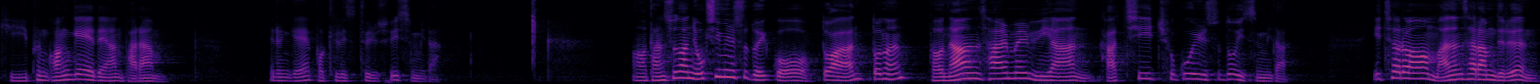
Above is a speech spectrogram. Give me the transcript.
깊은 관계에 대한 바람 이런 게 버킷리스트일 수 있습니다. 어, 단순한 욕심일 수도 있고 또한 또는 더 나은 삶을 위한 가치 추구일 수도 있습니다. 이처럼 많은 사람들은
